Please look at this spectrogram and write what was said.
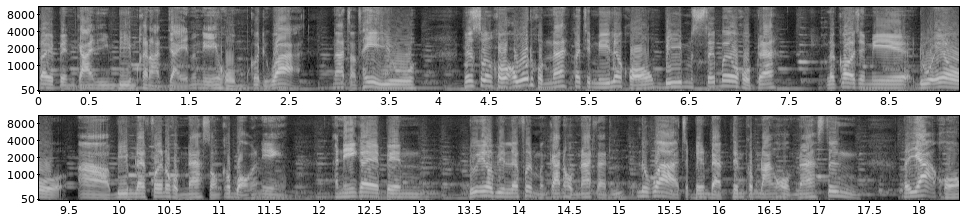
ก็จะเป็นการยิงบีมขนาดใหญ่นั่นเองผมก็ถือว่าน่าจะเท่อยู่ ในส่วนของอาวุธผมนะ ก็จะมีเรื่องของบีมเซเบอร์ผมนะ แล้วก็จะมีดูเอลอ่าบีมไรเฟิลผมนะสองกระบอกนั่นเอง อันนี้ก็จะเป็น ดูเอลบีมไรเฟิลเหมือนกันผมนะแต่เรียกว่าจะเป็นแบบเต็มกำลังผมนะ ซึ่งระยะของ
